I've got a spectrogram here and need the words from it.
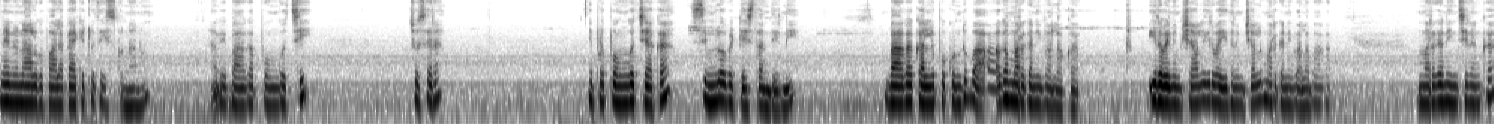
నేను నాలుగు పాల ప్యాకెట్లు తీసుకున్నాను. అవి బాగా పొంగొచ్చి చూసారా? ఇప్పుడు పొంగొచ్చాక సిమ్లో పెట్టేస్తాను దీన్ని. బాగా కలుపుకుంటూ బాగా మరగనివ్వాలి ఒక ఇరవై నిమిషాలు ఇరవై ఐదు నిమిషాలు మరగనివ్వాలి బాగా. మరగనించినాక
